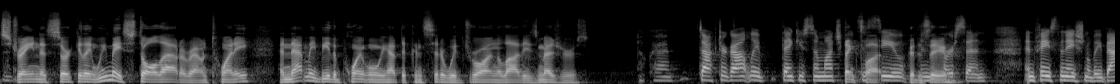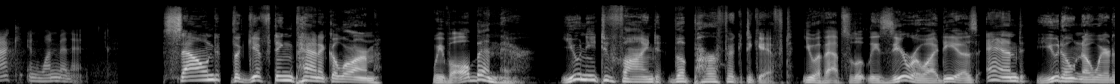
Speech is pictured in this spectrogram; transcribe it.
strain that's circulating, we may stall out around 20, and that may be the point when we have to consider withdrawing a lot of these measures. Okay. Dr. Gottlieb, thank you so much. Thanks Good to see you Good in see person. And Face the Nation will be back in one minute. Sound the gifting panic alarm. We've all been there. You need to find the perfect gift. You have absolutely zero ideas and you don't know where to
